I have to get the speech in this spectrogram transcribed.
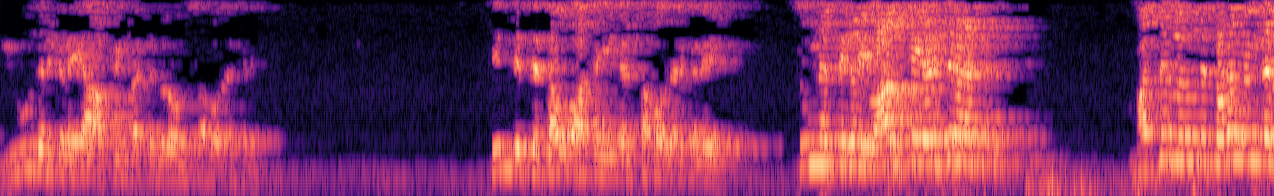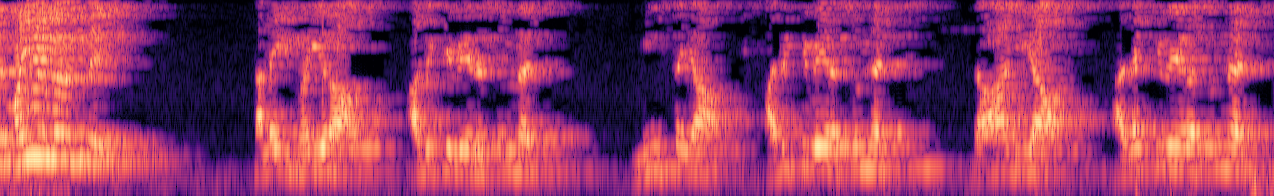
யூதர்களையா பின்பற்றுகிறோம் சகோதரர்களே? சிந்தித்து சௌவா செய்யுங்கள் சகோதரர்களே சுண்ணத்துகளை வாழ்க்கை எடுத்து நடங்கள். மசிலிருந்து தொடங்குங்கள் மயிலிருந்து தலை மயிரா அதுக்கு வேற சுண்ணத். மீசையா அதுக்கு வேற சுண்ணத். தாடியா அதற்கு வேற சுண்ணத்.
